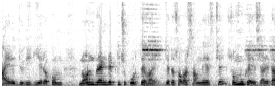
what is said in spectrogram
বাইরে যদি গিয়ে এরকম নন ব্র্যান্ডেড কিছু করতে হয়, যেটা সবার সামনে এসছে, সম্মুখে এসছে, আর এটা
